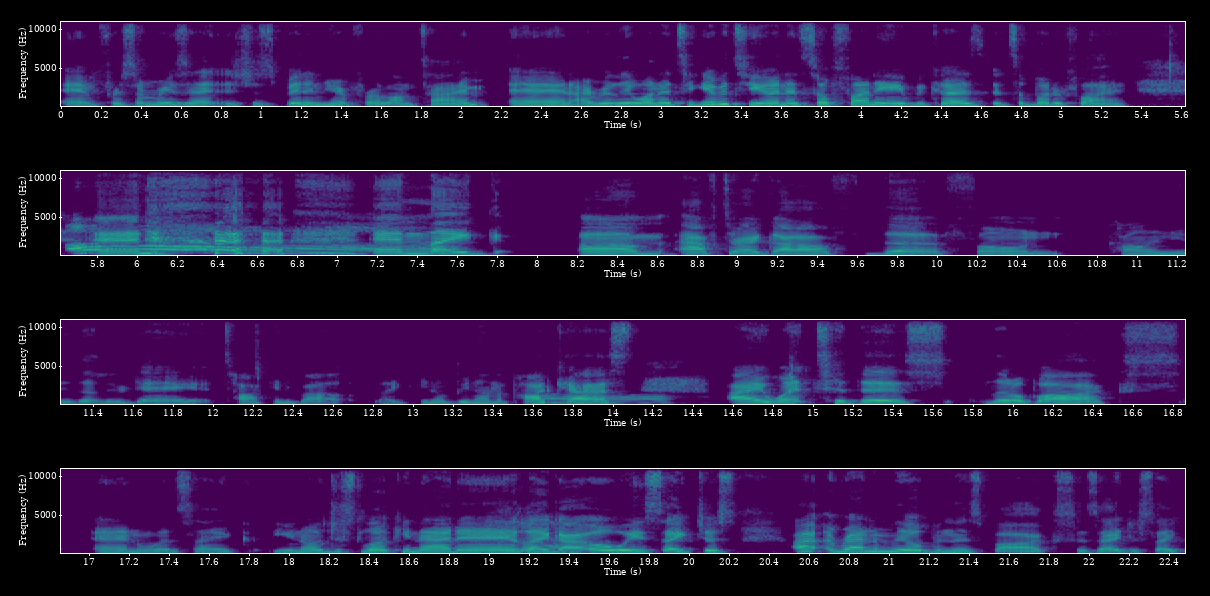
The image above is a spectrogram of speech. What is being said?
and for some reason, it's just been in here for a long time, and I really wanted to give it to you. And it's so funny because it's a butterfly, and and like um after I got off the phone calling you the other day talking about like you know being on the podcast. I went to this little box and was like, you know, just looking at it. Like I always like just I randomly open this box because I just like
